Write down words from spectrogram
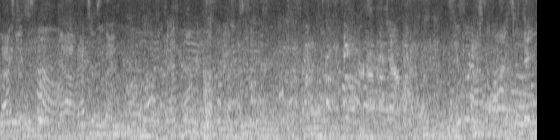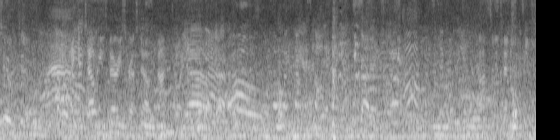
That's his, yeah, that's his thing. Wow. I can tell he's very stressed out, not enjoying yeah, yeah. Oh, oh, I found yeah. this. You got it. Oh, Constant attention.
